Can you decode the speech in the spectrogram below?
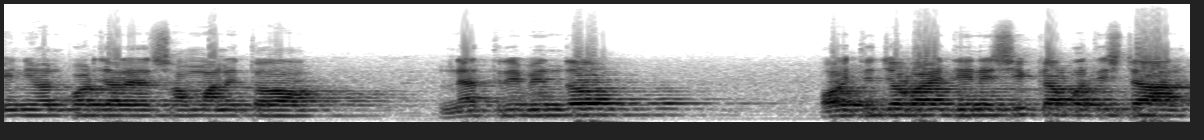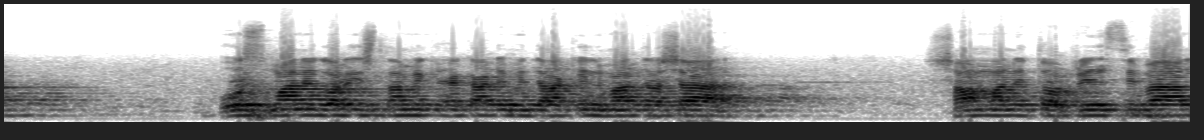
ইউনিয়ন পর্যায়ের সম্মানিত নেতৃবৃন্দ, ঐতিহ্যবাহী দিনী শিক্ষা প্রতিষ্ঠান ওসমানীগড় ইসলামিক একাডেমি দাখিল মাদ্রাসার সম্মানিত প্রিন্সিপাল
